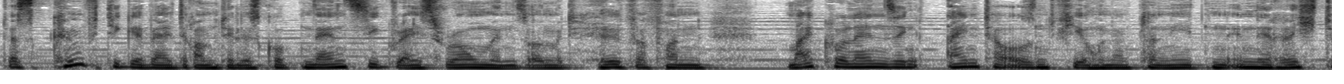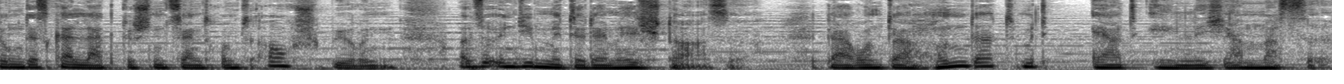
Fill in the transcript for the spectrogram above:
Das künftige Weltraumteleskop Nancy Grace Roman soll mit Hilfe von Microlensing 1400 Planeten in Richtung des galaktischen Zentrums aufspüren, also in die Mitte der Milchstraße, darunter 100 mit erdähnlicher Masse.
